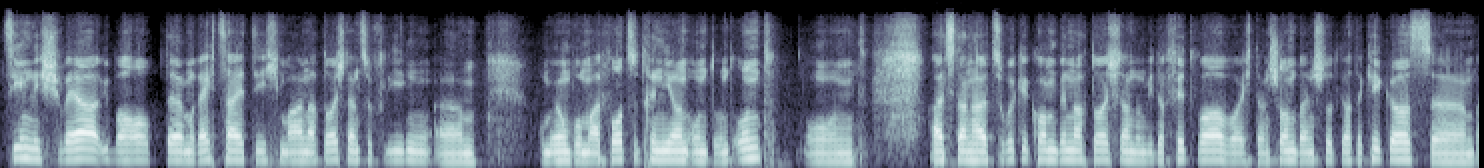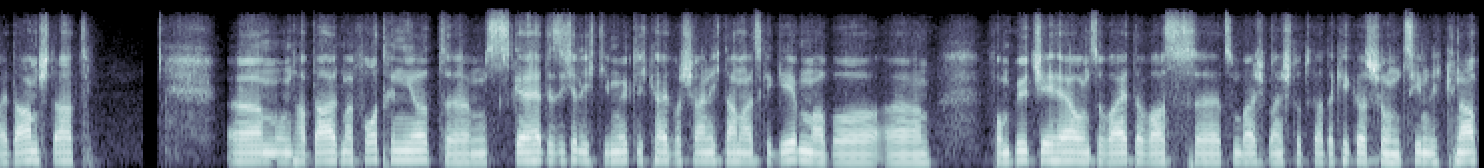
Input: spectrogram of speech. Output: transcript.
ziemlich schwer, überhaupt ähm, rechtzeitig mal nach Deutschland zu fliegen, ähm, um irgendwo mal vorzutrainieren und, und, und. Und als ich dann halt zurückgekommen bin nach Deutschland und wieder fit war, war ich dann schon bei den Stuttgarter Kickers, äh, bei Darmstadt ähm, und habe da halt mal vortrainiert. Ähm, es hätte sicherlich die Möglichkeit wahrscheinlich damals gegeben, aber ähm, vom Budget her und so weiter war es äh, zum Beispiel bei den Stuttgarter Kickers schon ziemlich knapp.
